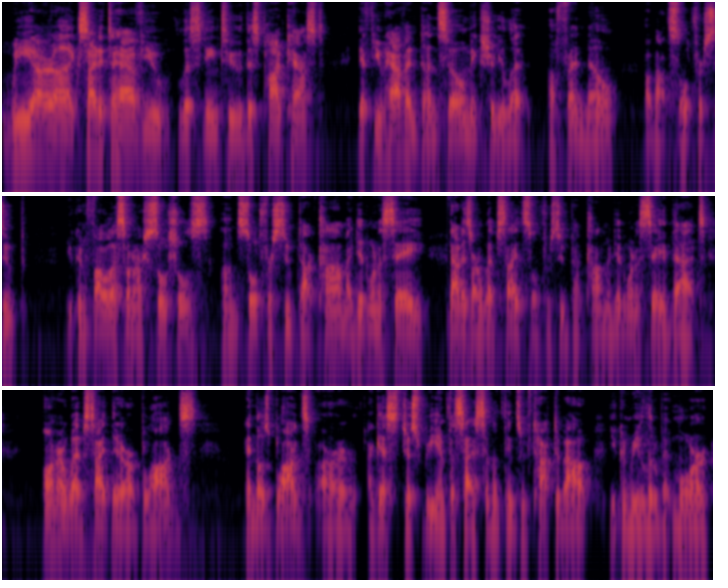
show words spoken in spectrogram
We are uh, excited to have you listening to this podcast. If you haven't done so, make sure you let a friend know about Sold for Soup. You can follow us on our socials, um, soldforsoup.com. I did want to say that is our website, soldforsoup.com. I did want to say that on our website there are blogs, and those blogs are, I guess, just re-emphasize some of the things we've talked about. You can read a little bit more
